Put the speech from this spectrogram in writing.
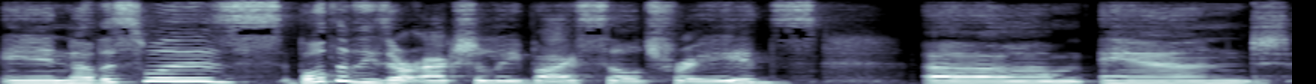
in, now this was, both of these are actually buy-sell trades. Um, and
